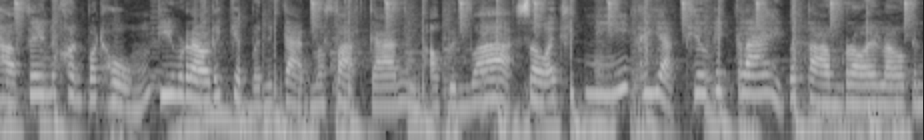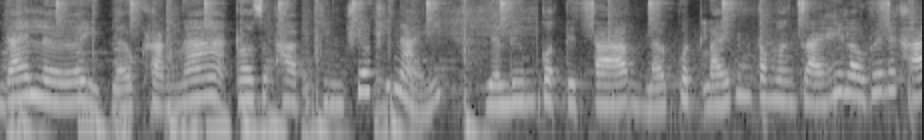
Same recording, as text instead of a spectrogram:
คาเฟ่นครปฐมที่เราได้เก็บบรรยากาศมาฝากกัน เอาเป็นว่าเสาร์อาทิตย์นี้ถ้าอยากเที่ยวใกล้ๆก็ตามรอยเรากันได้เลย แล้วครั้งหน้าเราจะพาไปกินเที่ยวที่ไหน อย่าลืมกดติดตามแล้วกดไลค์เป็นกำลังใจให้เราด้วยนะคะ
